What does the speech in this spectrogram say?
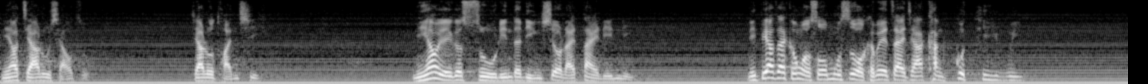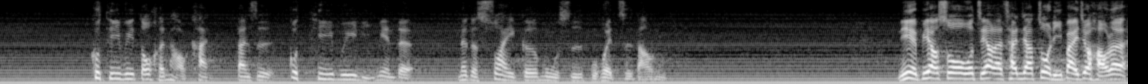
你要加入小组，加入团契，你要有一个属灵的领袖来带领你。你不要再跟我说，牧师，我可不可以在家看 Good TV？Good TV 都很好看，但是 Good TV 里面的那个帅哥牧师不会指导你。你也不要说，我只要来参加做礼拜就好了，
